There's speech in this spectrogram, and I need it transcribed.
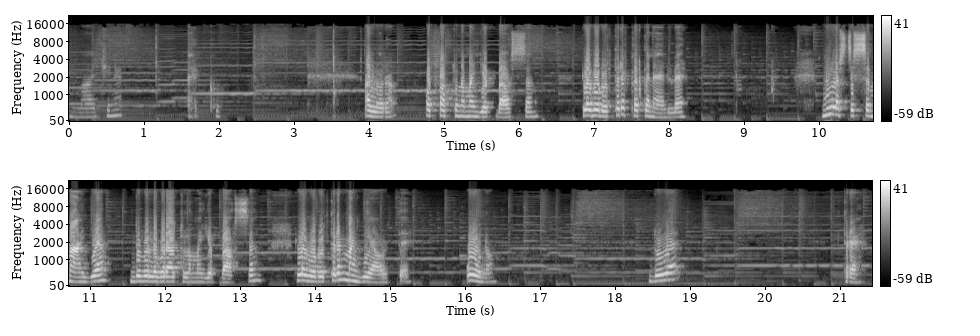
immagine ecco. Allora ho fatto una maglia bassa. Lavoro 3 catenelle. Nella stessa maglia dove ho lavorato la maglia bassa lavoro 3 maglie alte. 1 2 3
